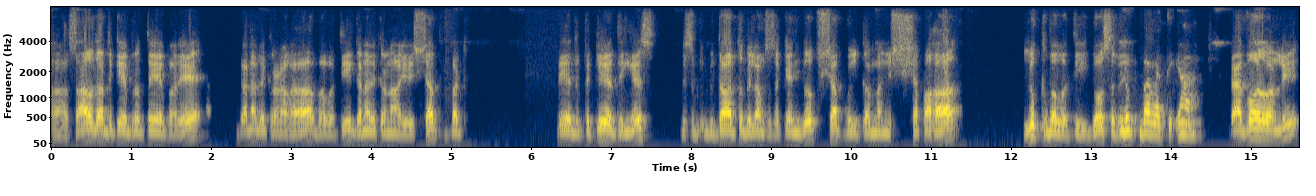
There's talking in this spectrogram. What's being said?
Uh, pare, Gana Vikranaha bhavati, Gana is Shap, but the, the peculiar thing is, this Dhatu belongs to second group, Shap will come and Shapaha, Luk bhavati, goes away. Luk Bhavati. Yeah. Therefore, only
